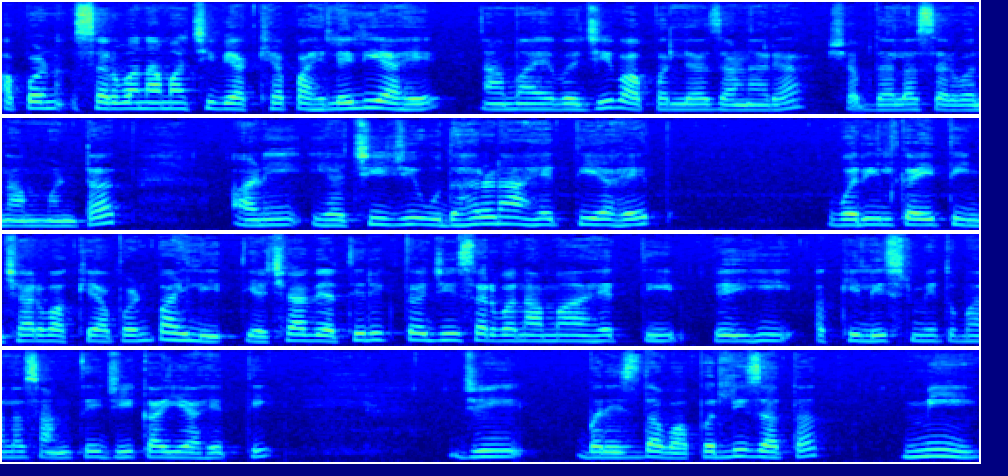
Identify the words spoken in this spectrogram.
आपण सर्वनामाची व्याख्या पाहिलेली आहे. नामाऐवजी वापरल्या जाणाऱ्या शब्दाला सर्वनाम म्हणतात. आणि ह्याची जी उदाहरणं आहेत ती आहेत वरील काही तीन चार वाक्य आपण पाहिलीत. याच्या व्यतिरिक्त जी सर्वनामं आहेत ती ही अख्खी लिस्ट मी तुम्हाला सांगते जी काही आहेत ती जी बरेचदा वापरली जातात. मी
